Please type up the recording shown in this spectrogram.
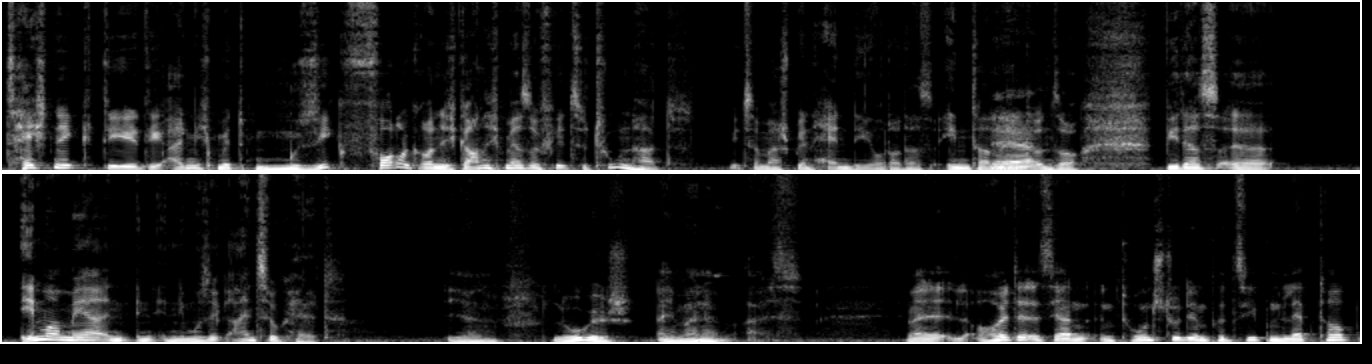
Technik, die, die eigentlich mit Musik vordergründig gar nicht mehr so viel zu tun hat, wie zum Beispiel ein Handy oder das Internet Ja. und so, wie das äh, immer mehr in, in, in die Musik Einzug hält. Ja, logisch. Ich meine, alles- ich meine, heute ist ja ein, ein Tonstudio im Prinzip ein Laptop,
